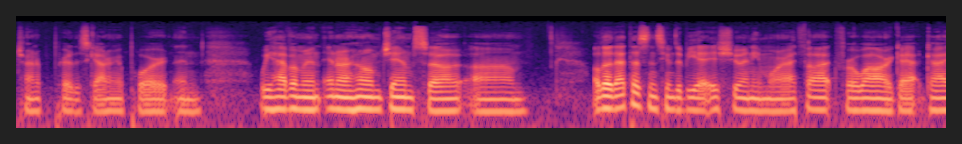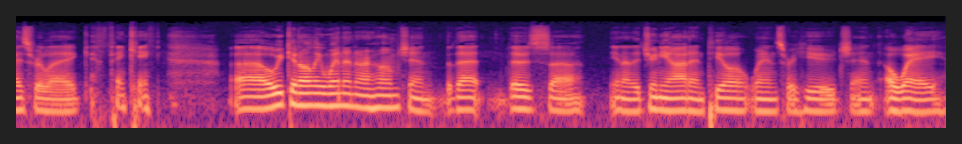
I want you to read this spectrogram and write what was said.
trying to prepare the scouting report, and we have them in, in our home gym. So um, although that doesn't seem to be an issue anymore, I thought for a while our guys were like thinking uh, we can only win in our home gym, but that those uh, you know the Juniata and Thiel wins were huge and away,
